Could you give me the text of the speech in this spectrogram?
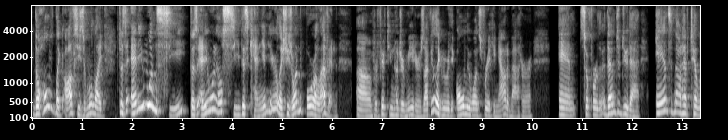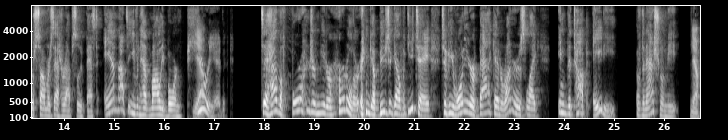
the whole like off season, we're like, does anyone see? Does anyone else see this Kenyan here? Like, she's running four eleven um, for fifteen hundred meters. I feel like we were the only ones freaking out about her, and so for them to do that, and to not have Taylor Sommers at her absolute best, and not to even have Molly Born, period. Yeah. To have a 400 meter hurdler in Gabija Galvydyte to be one of your back end runners, like in the top 80 of the national meet. Yeah.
